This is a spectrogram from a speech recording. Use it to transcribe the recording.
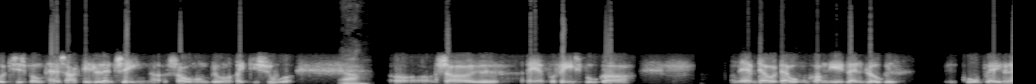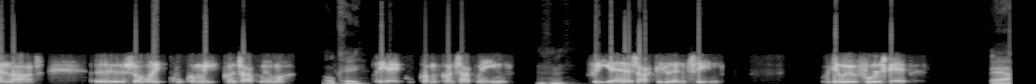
på et tidspunkt havde sagt et eller andet hende, og så var hun blev rigtig sur. Ja. Og så øh, er jeg på Facebook, og ja, der, var- der var hun kommet i et eller andet lukket gruppe af en eller anden art, øh, så hun ikke kunne komme i kontakt med mig, Okay. og jeg ikke kunne komme i kontakt med hende, Mm-hmm. fordi jeg havde sagt et eller andet til hende. Men det var jo fuldskab, Ja.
